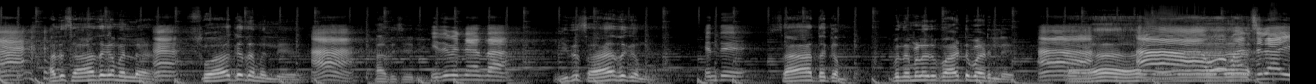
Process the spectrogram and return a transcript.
ആ. അത് സാധകമല്ല ആ. സ്വാഗതമല്ലേ? ആ. അത് ശരി. ഇത് പിന്നെ എന്താ? ഇത് സാധകം. എന്ത്? സാധകം. ഇപ്പൊ നമ്മളൊരു പാട്ട് പാടില്ലേ? ആ. ആ, ഓ മനസ്സിലായി.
